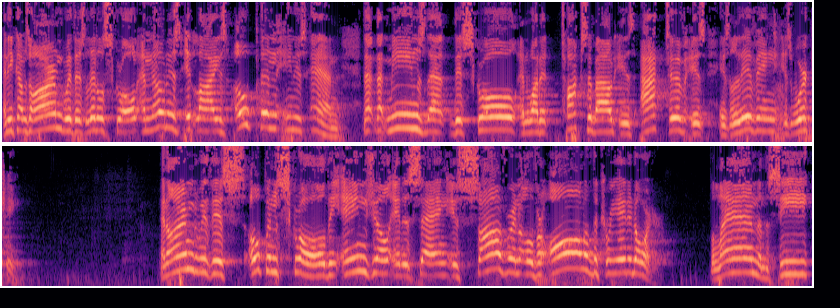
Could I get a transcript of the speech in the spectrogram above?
and he comes armed with this little scroll and notice it lies open in his hand. That, that means that this scroll and what it talks about is active, is, is living, is working. And armed with this open scroll, the angel, it is saying, is sovereign over all of the created order the land and the sea,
